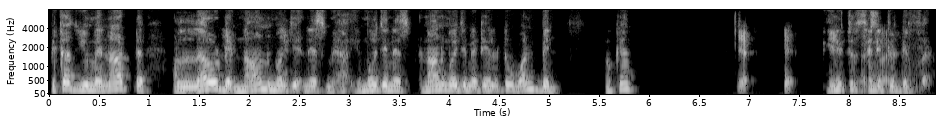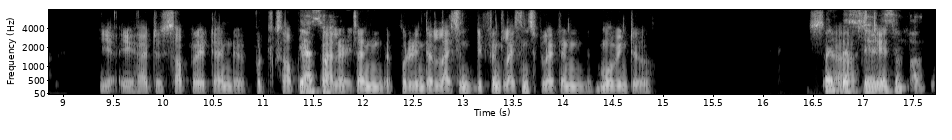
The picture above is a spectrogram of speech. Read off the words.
because you may not allow the non-homogeneous, homogeneous, non-homogeneous material to one bin. Okay. Yeah. yeah, You need to send it to different. Yeah, you had to separate and put separate Yeah, pallets and put it in the license, different license plate and move into. When the uh, state. some of the,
